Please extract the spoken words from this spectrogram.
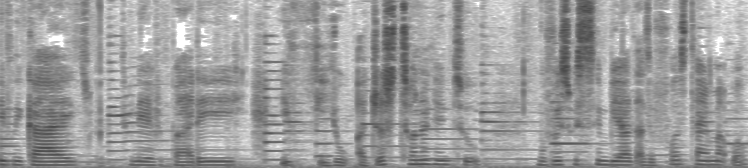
evening, guys. Good evening, everybody. If you are just turning into movies with Symbiote as a first timer, well,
